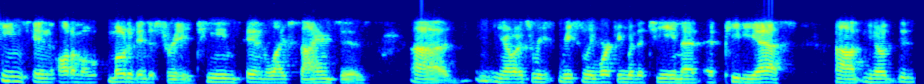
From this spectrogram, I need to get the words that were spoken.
teams in automotive industry, teams in life sciences, uh, you know, I was re- recently working with a team at, at PBS. Um, you know, it,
